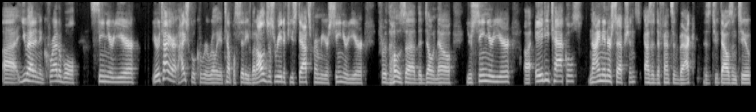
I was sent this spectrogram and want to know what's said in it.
uh, you had an incredible senior year. Your entire high school career really at Temple City, but I'll just read a few stats from your senior year for those uh, that don't know. Your senior year, uh, 80 tackles, nine interceptions as a defensive back. This is 2002.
